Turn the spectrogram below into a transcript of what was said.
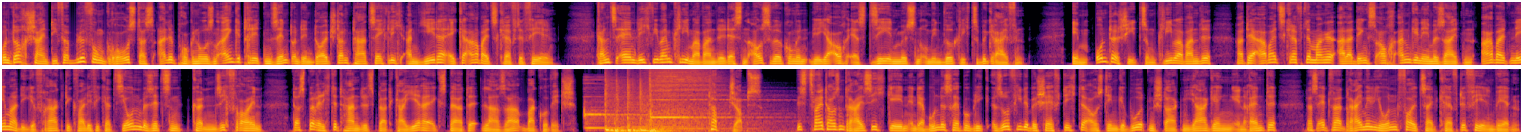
Und doch scheint die Verblüffung groß, dass alle Prognosen eingetreten sind und in Deutschland tatsächlich an jeder Ecke Arbeitskräfte fehlen. Ganz ähnlich wie beim Klimawandel, dessen Auswirkungen wir ja auch erst sehen müssen, um ihn wirklich zu begreifen. Im Unterschied zum Klimawandel hat der Arbeitskräftemangel allerdings auch angenehme Seiten. Arbeitnehmer, die gefragte Qualifikationen besitzen, können sich freuen. Das berichtet Handelsblatt Karriereexperte Lazar Bakovic. Top-Jobs bis 2030 gehen in der Bundesrepublik so viele Beschäftigte aus den geburtenstarken Jahrgängen in Rente, dass etwa drei Millionen Vollzeitkräfte fehlen werden.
